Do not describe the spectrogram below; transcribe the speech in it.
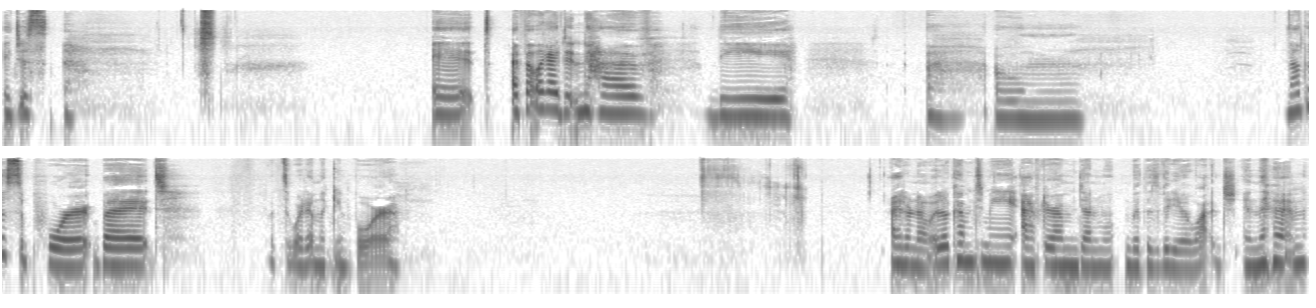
It just. It. I felt like I didn't have the not the support, but what's the word I'm looking for? I don't know. It'll come to me after I'm done with this video watch. And then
